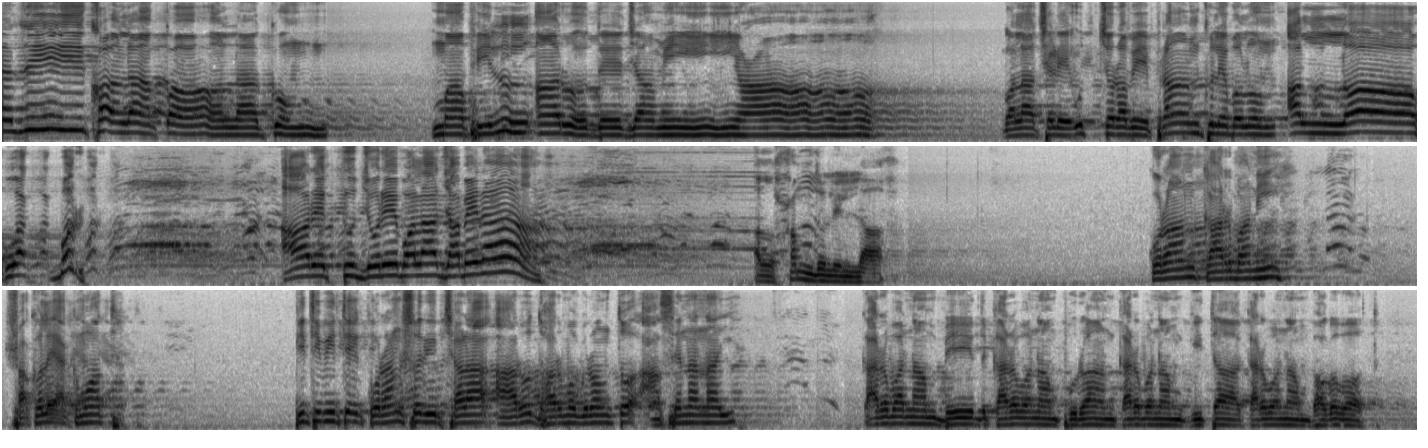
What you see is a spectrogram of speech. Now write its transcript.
الذي خلق لكم ما في الأرض جميعا গলা ছেড়ে উচ্চ রবে প্রাণ খুলে বলুন আল্লাহ আকবর আর একটু জোরে বলা যাবে না আলহামদুলিল্লাহ কোরআন কার বাণী সকলে একমত পৃথিবীতে কোরআন শরীফ ছাড়া আরও ধর্মগ্রন্থ আছে না নাই কারবা নাম বেদ কারবা নাম পুরাণ কারবা নাম গীতা কারবা নাম ভগবত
